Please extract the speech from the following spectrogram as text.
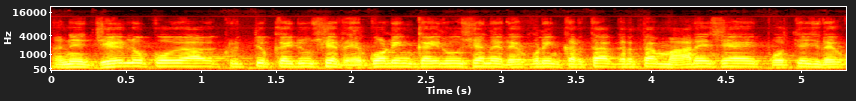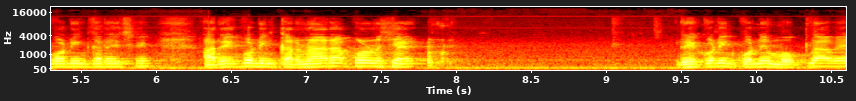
અને જે લોકોએ આ કૃત્ય કર્યું છે રેકોર્ડિંગ કર્યું છે અને રેકોર્ડિંગ કરતા કરતા મારે છે, પોતે જ રેકોર્ડિંગ કરે છે. આ રેકોર્ડિંગ કરનારા કોણ છે? રેકોર્ડિંગ કોને મોકલાવે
